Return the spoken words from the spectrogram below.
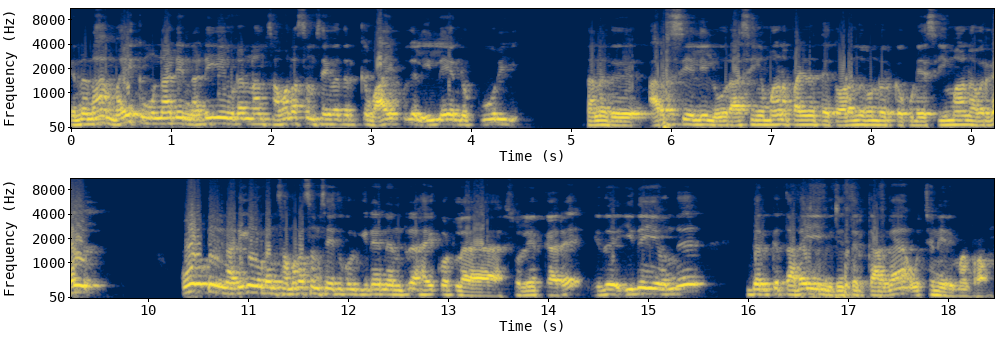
என்னன்னா மைக்கு முன்னாடி நடிகையுடன் நாம் சமரசம் செய்வதற்கு வாய்ப்புகள் இல்லை என்று கூறி தனது அரசியலில் ஒரு அசிங்கமான பயணத்தை தொடர்ந்து கொண்டிருக்கக்கூடிய சீமான் அவர்கள் கோர்ட்டில் நடிகையுடன் சமரசம் செய்து கொள்கிறேன் என்று ஹைகோர்ட்ல சொல்லியிருக்காரு. இது இதை வந்து இதற்கு தடை விதித்திருக்காங்க உச்சநீதிமன்றம்.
